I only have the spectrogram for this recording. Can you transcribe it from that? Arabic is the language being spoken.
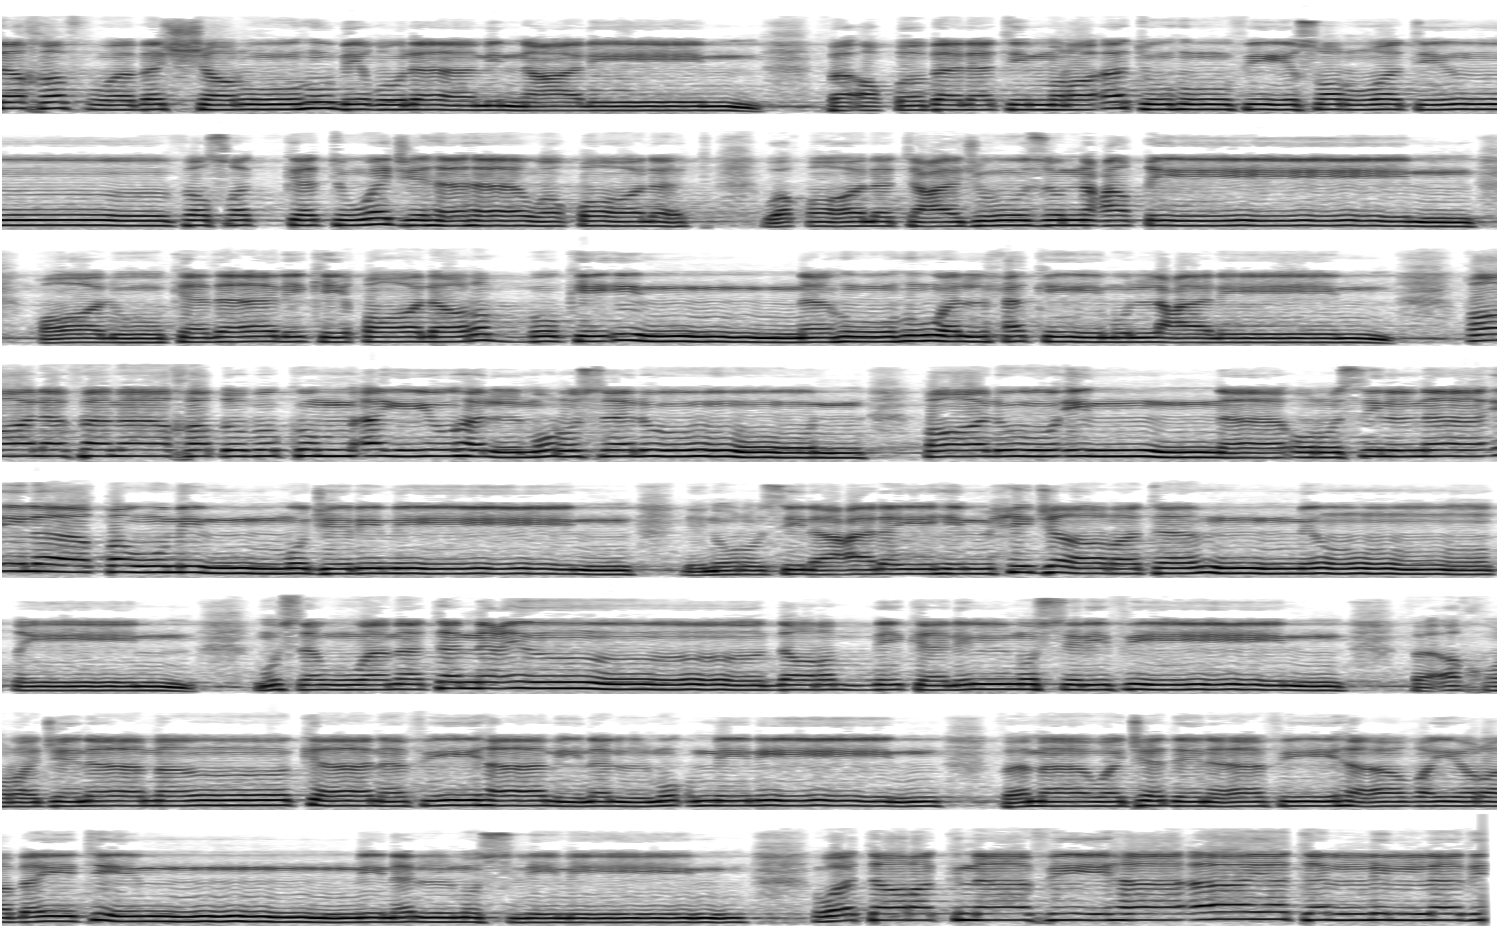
تخف وبشروه بغلام عليم فأقبلت امرأته في صروة فصكت وجهها وقالت وقالت عجوز عقيم قالوا كذلك قال ربك إنه هو الحكيم العليم قال فما خطبكم أيها المرسلون قالوا إنا أرسلنا إلى قوم مجرمين لنرسل عليهم حجارة من طين مسومة عند ربك للمسرفين. فأخرجنا من كان فيها من المؤمنين. فما وجدنا فيها غير بيت من المسلمين. وتركنا فيها آية للذين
